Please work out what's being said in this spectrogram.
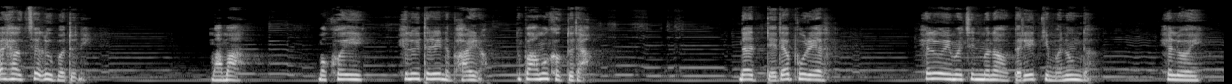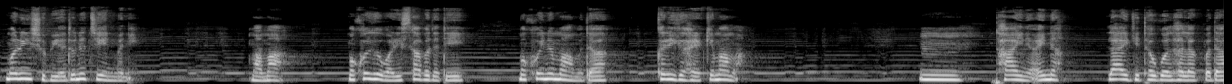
ꯑꯩꯍꯥꯛ ꯆꯠꯂꯨꯕꯗꯨꯅꯤ ꯃꯃꯥ ꯃꯈꯣꯏ ꯍꯦꯂꯣꯏ ꯇꯔꯦꯠꯅ ꯐꯥꯔꯤꯔꯣ ꯅꯨꯄꯥ ꯑꯃꯈꯛꯇꯨꯗ ꯅꯠꯇꯦꯗ ꯄꯨꯔꯦꯜ ꯍꯦꯂꯣꯏ ꯃꯆꯤꯟ ꯃꯅꯥꯎ ꯇꯔꯦꯠꯀꯤ ꯃꯅꯨꯡꯗ ꯍꯦꯂꯣꯏ ꯃꯔꯤ ꯁꯨꯕꯤ ꯑꯗꯨꯅ ꯆꯦꯟꯕꯅꯤ ꯃꯃꯥ ꯃꯈꯣꯏꯒ ꯋꯥꯔꯤ ꯁꯥꯕꯗꯗꯤ ꯃꯈꯣꯏꯅ ꯃꯥꯃꯗ ꯀꯔꯤꯒ ꯍꯥꯏꯔꯛꯀꯦ ꯃꯥꯃꯥ ꯎꯝ ꯊꯥꯏꯅ ꯑꯩꯅ ꯂꯥꯏꯒꯤ ꯊꯧꯒꯜ ꯍꯜꯂꯛꯄꯗ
